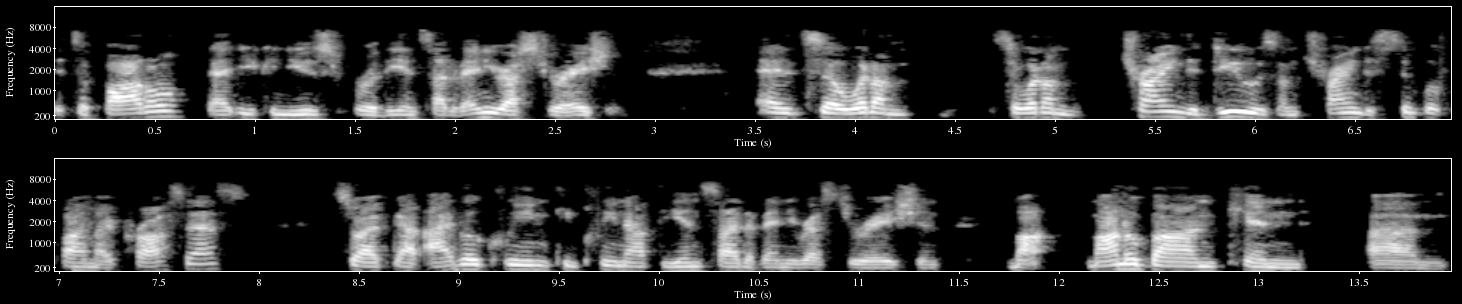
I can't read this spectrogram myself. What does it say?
it's a bottle that you can use for the inside of any restoration and so what I'm so what I'm trying to do is I'm trying to simplify my process. So I've got IvoClean can clean out the inside of any restoration. Mo- Monobond can um,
